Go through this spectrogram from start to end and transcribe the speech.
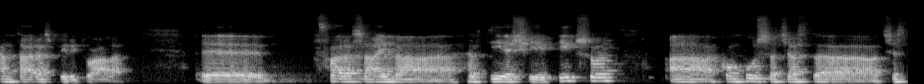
cantarea spirituală. Uh, fără să aibă hârtie și pixul, a compus această, acest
